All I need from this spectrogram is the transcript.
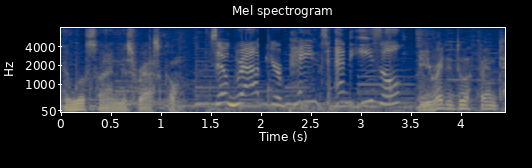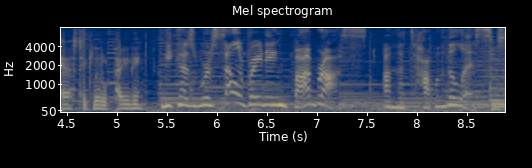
and we'll sign this rascal. So grab your paint and easel. Are you ready to do a fantastic little painting? Because we're celebrating Bob Ross on the top of the list.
